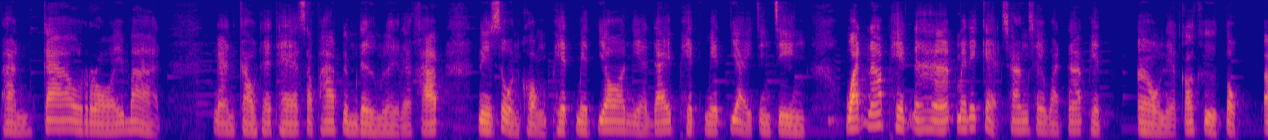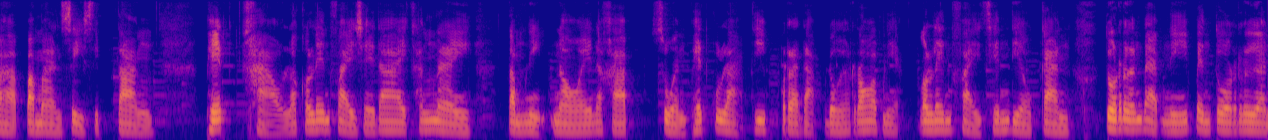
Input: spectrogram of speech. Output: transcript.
27,900 บาท งานเก่าแท้ๆสภาพเดิมๆเลยนะครับ ในส่วนของเพชรเม็ดยอดเนี่ยได้เพชรเม็ดใหญ่จริง ๆ วัดหน้าเพชรนะฮะไม่ได้แกะช่างใช้วัดหน้าเพชรเอาเนี่ยก็คือตกอประมาณ 40 ตังค์เพชรขาวแล้วก็เล่นไฟใช้ได้ข้างในตำหนิน้อยนะครับส่วนเพชรกุหลาบที่ประดับโดยรอบเนี่ยก็เล่นไฟเช่นเดียวกัน ตัวเรือนแบบนี้เป็นตัวเรือน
